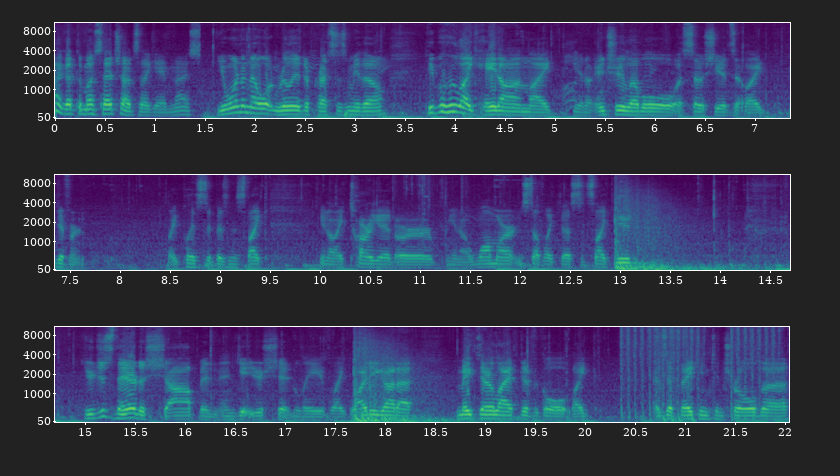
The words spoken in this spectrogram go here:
I got the most headshots that game. Nice. You want to know what really depresses me, though? people who like hate on like you know entry level associates at like different like places of business like you know like target or you know walmart and stuff like this it's like dude you're just there to shop and, and get your shit and leave like why do you gotta make their life difficult like as if they can control the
